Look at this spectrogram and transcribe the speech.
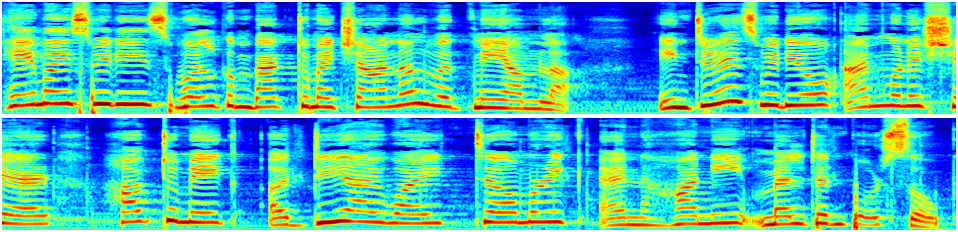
Hey my sweeties, welcome back to my channel with me Amala. In today's video, I'm going to share how to make a DIY turmeric and honey melt and pour soap.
